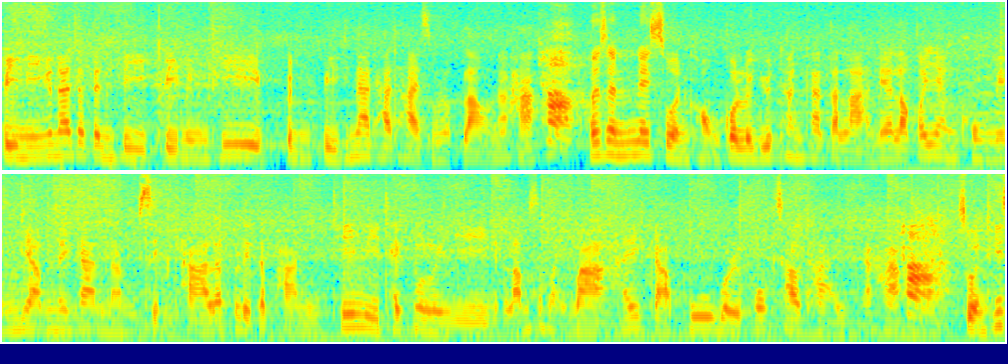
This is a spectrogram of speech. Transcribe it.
ปีนี้ก็น่าจะเป็นปีอีกปีหนึ่งที่เป็นปีที่น่าท้าทายสำหรับเรานะคะค่ะเพราะฉะนั้นในส่วนของกลยุทธ์ทางการตลาดเนี่ยเราก็ยังคงเน้นย้ำในการนำสินค้าและผลิตภัณฑ์ที่มีเทคโนโลยีล้ำสมัยมาให้กับผู้บริโภคชาวไทยนะคะค่ะส่วนที่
